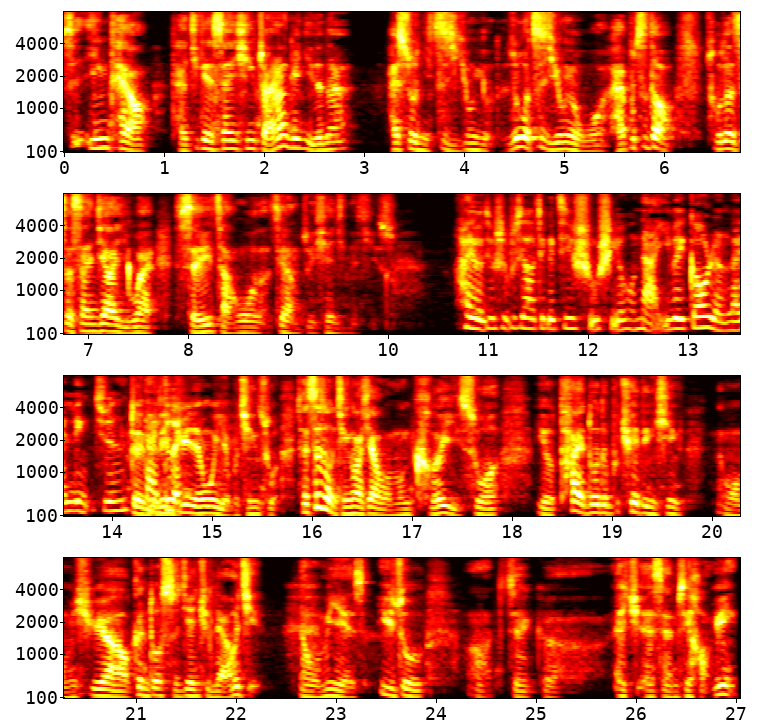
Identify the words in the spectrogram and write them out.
是 Intel、台积电、三星转让给你的呢，还是说你自己拥有的？如果自己拥有，我还不知道除了这三家以外，谁掌握了这样最先进的技术。还有就是不知道这个技术是由哪一位高人来领军对，带领军。人物也不清楚。在这种情况下，我们可以说有太多的不确定性，那我们需要更多时间去了解。那我们也预祝啊、这个 HSMC 好运。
